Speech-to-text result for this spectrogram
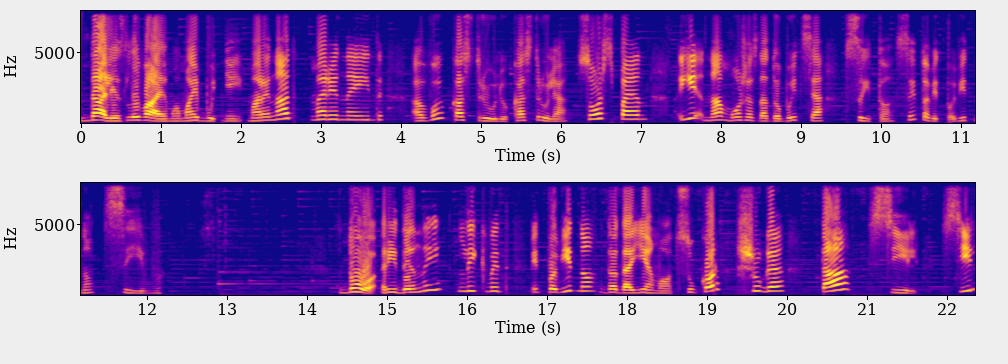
Далі зливаємо майбутній маринад marinade в кастрюлю. Кастрюля saucepan і нам може знадобитися сито. Сито, відповідно, сів. До рідини liquid відповідно додаємо цукор, sugar та сіль. Сіль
